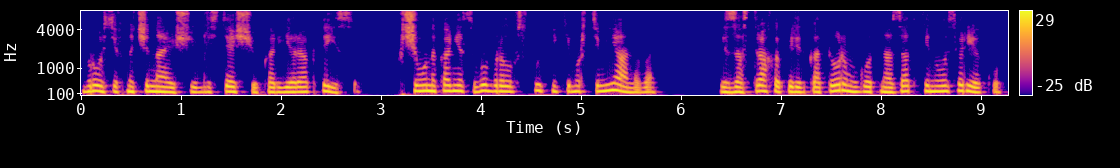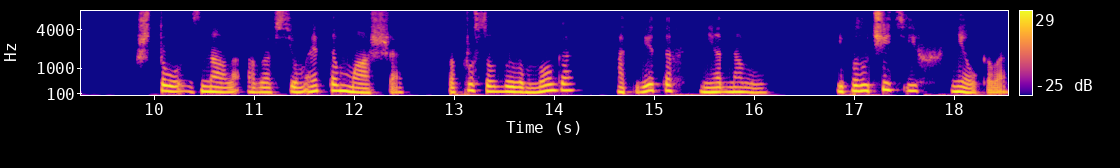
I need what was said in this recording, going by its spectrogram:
бросив начинающую блестящую карьеру актрисы? Почему, наконец, выбрала в спутнике Мартемьянова, из-за страха перед которым год назад кинулась в реку? Что знала обо всем этом Маша? Вопросов было много, ответов ни одного. И получить их не у кого.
